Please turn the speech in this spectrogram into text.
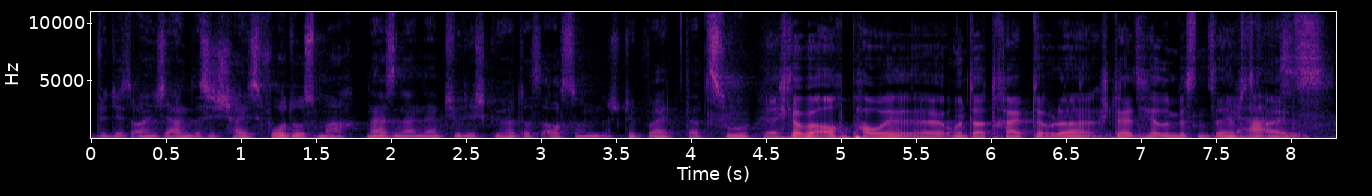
würde jetzt auch nicht sagen, dass ich scheiß Fotos mache, ne? sondern natürlich gehört das auch so ein Stück weit dazu. Ja, ich glaube auch Paul äh, untertreibt oder stellt sich ja so ein bisschen selbst ja, also, als.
